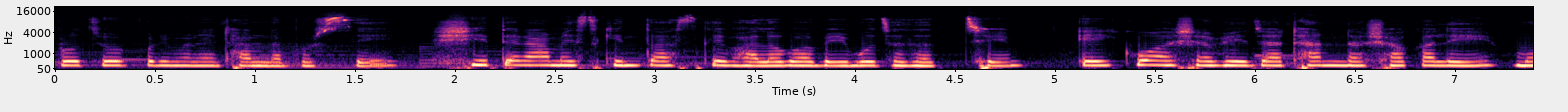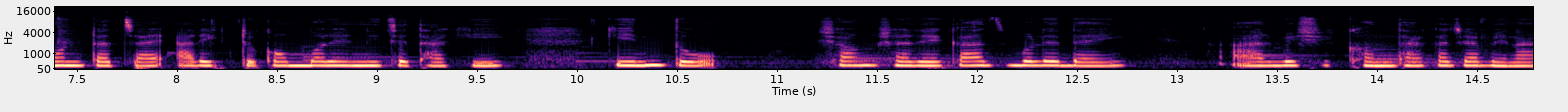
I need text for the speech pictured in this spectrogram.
প্রচুর পরিমাণে ঠান্ডা পড়ছে। শীতের আমেজ কিন্তু আজকে ভালোভাবেই বোঝা যাচ্ছে। এই কুয়াশা ভেজা ঠান্ডা সকালে মনটা চায় আর একটু কম্বলের নিচে থাকি। কিন্তু সংসারে কাজ বলে দেয়, আর বেশিক্ষণ থাকা যাবে না।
